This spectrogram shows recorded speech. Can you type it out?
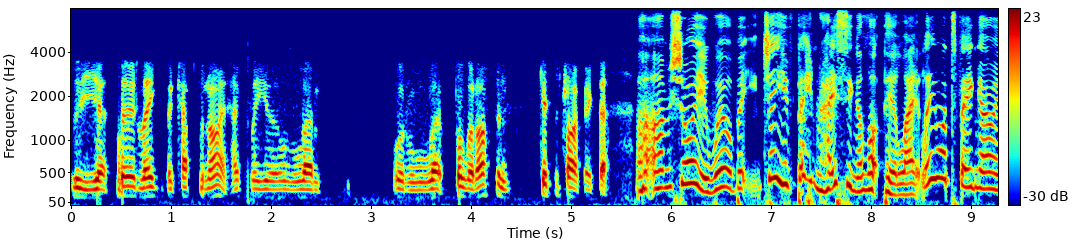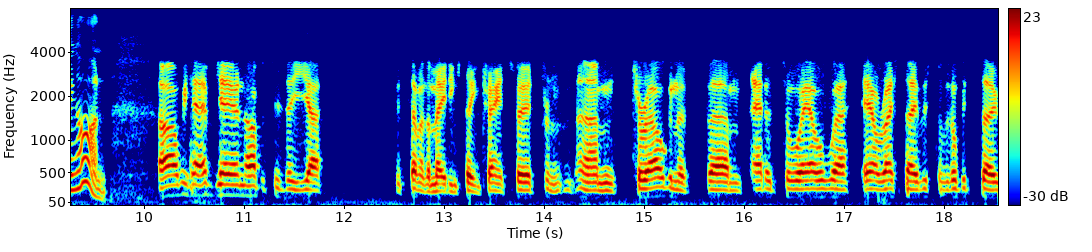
the uh, third leg of the cup tonight. Hopefully, it'll um, will uh, pull it off and get the trifecta. I'm sure you will, but gee, you've been racing a lot there lately. What's been going on? Uh, we have, yeah, and obviously the uh, with some of the meetings being transferred from um, Traralgon have um, added to our uh, our race day list a little bit. So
